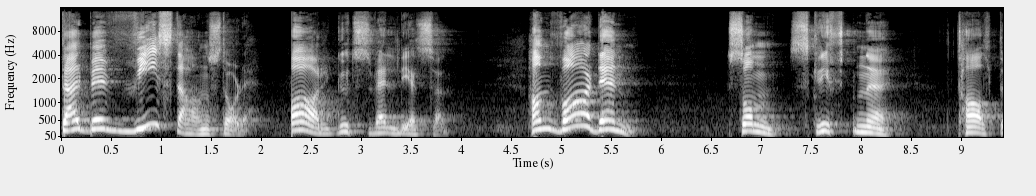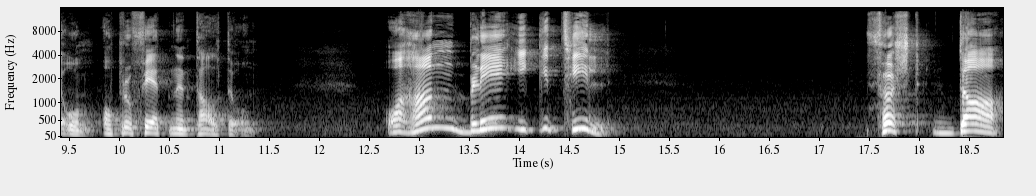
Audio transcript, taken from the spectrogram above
der beviste han, står det, var Guds veldige sønn. Han var den som Skriftene talte om, og profetene talte om. Og han ble ikke til først da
